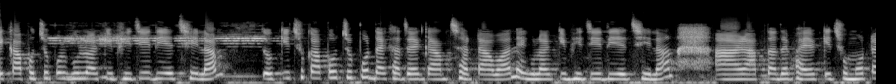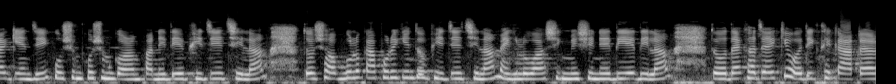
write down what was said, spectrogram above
এই কাপড় চোপড়গুলো আর কি ভিজিয়ে দিয়েছিলাম। তো কিছু কাপড় চোপড় দেখা যায়, গামছা, টাওয়াল এগুলো আর কি ভিজিয়ে দিয়েছিলাম। আর আপনাদের ভাইয়ের কিছু মোটা গেঞ্জি কুসুম কুসুম গরম পানি দিয়ে ভিজিয়েছিলাম। তো সবগুলো কাপড়ই কিন্তু ভিজিয়েছিলাম, এগুলো ওয়াশিং মেশিনে দিয়ে দিলাম। তো দেখা যায় কি ওই দিক থেকে আটার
